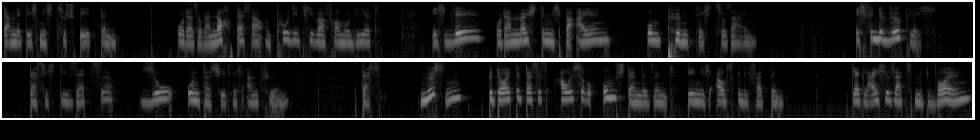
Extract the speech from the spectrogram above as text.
damit ich nicht zu spät bin. Oder sogar noch besser und positiver formuliert, ich will oder möchte mich beeilen, um pünktlich zu sein. Ich finde wirklich, dass sich die Sätze so unterschiedlich anfühlen. Das müssen bedeutet, dass es äußere Umstände sind, denen ich ausgeliefert bin. Der gleiche Satz mit wollen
